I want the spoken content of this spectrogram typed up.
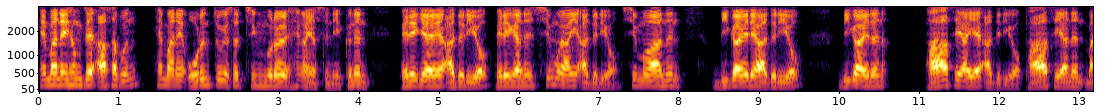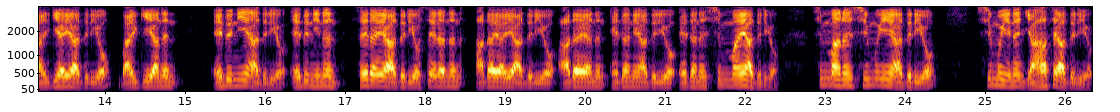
헤만의 형제 아삽은 헤만의 오른쪽에서 직무를 행하였으니 그는 베레기아의 아들이요. 베레기아는 시무아의 아들이요. 시무아는 미가엘의 아들이요. 미가엘은 바아세아의 아들이요. 바아세아는 말기야의 아들이요. 말기야는 에드니의 아들이요. 에드니는 세라의 아들이요. 세라는 아다야의 아들이요. 아다야는 에단의 아들이요. 에단은 심마의 아들이요. 심마는 시무이의 아들이요. 시므이는 야핫의 아들이요.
